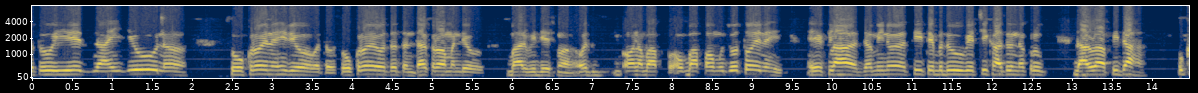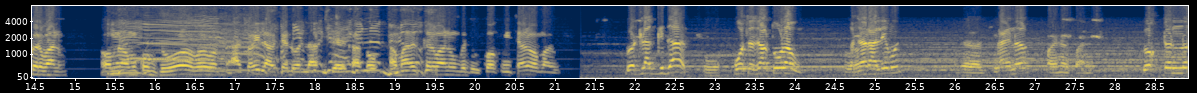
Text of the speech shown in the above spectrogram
હતું એ નાહી ગયું ને છોકરો નહીં રહ્યો હતો છોકરો હવે તો ધંધા કરવા માંડ્યો બાર વિદેશમાં. બાપ હું જોતોય નહીં. એકલા જમીનો હતી તે બધું વેચી ખાધું, નકરું દારૂડા પીધા શું કરવાનું? અમને અમુક કોક જોવો હવે આ કઈ લાવશે દોઢ લાખ છે કાકો અમારે જ કરવાનું બધું. કોક વિચારો અમારું. દોઢ લાખ કીધા? પોત હજાર તોડાવું. હજાર આલે મને? ફાઈનલ ફાઈનલ ફાઈનલ ડોક્ટર ને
